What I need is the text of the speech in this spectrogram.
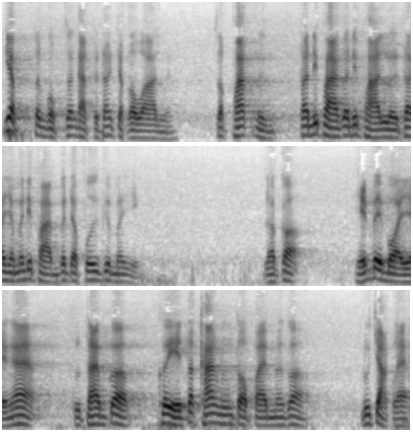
เงียบสงบสงัดไปทั้งจักรวาลเลยสักพักหนึ่งถ้านิพพานก็นิพพานเลย ถ้ายังไม่นิพพานก็จะฟื้นขึ้นมาอีก แล้วก็เห็นบ่อยๆอย่างงี้ สุดท้ายมันก็เคยเห็นสักครั้งหนึ่งต่อไปมันก็รู้จักแล้ว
